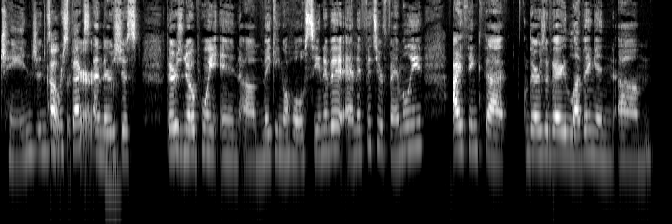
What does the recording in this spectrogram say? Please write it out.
change in some Oh, respects, sure. and there's just there's no point in um, making a whole scene of it. And if it's your family, I think that there's a very loving and um,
